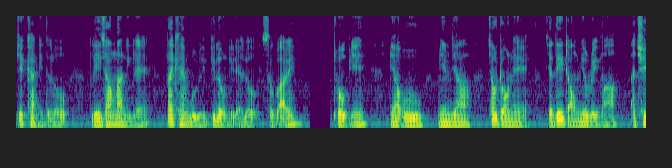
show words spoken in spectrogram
ပစ်ခတ်နေတယ်လို့လေချောင်းကနေလည်းတိုက်ခိုက်မှုတွေပြုလုပ်နေတယ်လို့ဆိုပါတယ်။ထို့ပြင်မြောက်ဦးမြင်းပြားကြောက်တော်နဲ့ရသေးတောင်မြို့တွေမှာအခြေ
